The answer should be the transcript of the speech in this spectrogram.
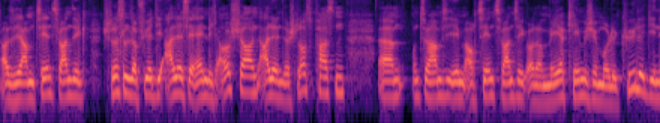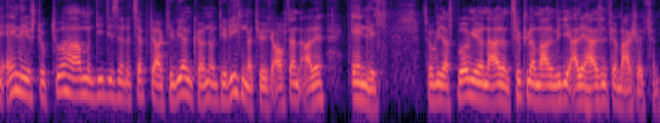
Also Sie haben 10, 20 Schlüssel dafür, die alle sehr ähnlich ausschauen, alle in das Schloss passen. Ähm, und so haben Sie eben auch 10, 20 oder mehr chemische Moleküle, die eine ähnliche Struktur haben und die diesen Rezeptor aktivieren können. Und die riechen natürlich auch dann alle ähnlich. So wie das Burgional und Zyklamal, wie die alle heißen für Marklöckchen.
